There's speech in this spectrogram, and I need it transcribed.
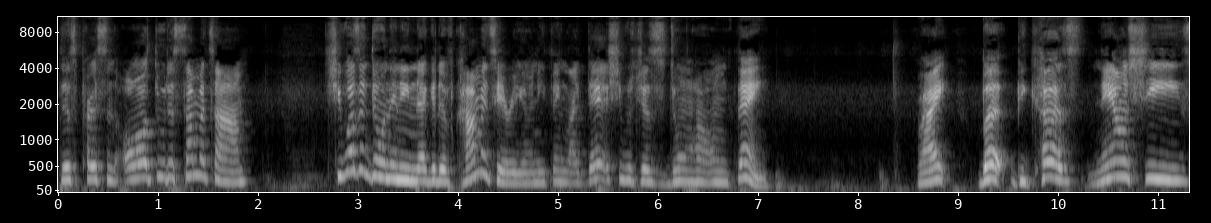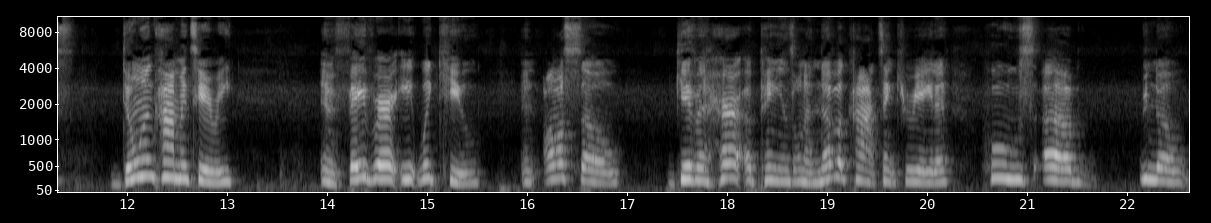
this person all through the summertime, she wasn't doing any negative commentary or anything like that. She was just doing her own thing. Right? But because now she's doing commentary in favor of Eat with Q and also giving her opinions on another content creator who's um you know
